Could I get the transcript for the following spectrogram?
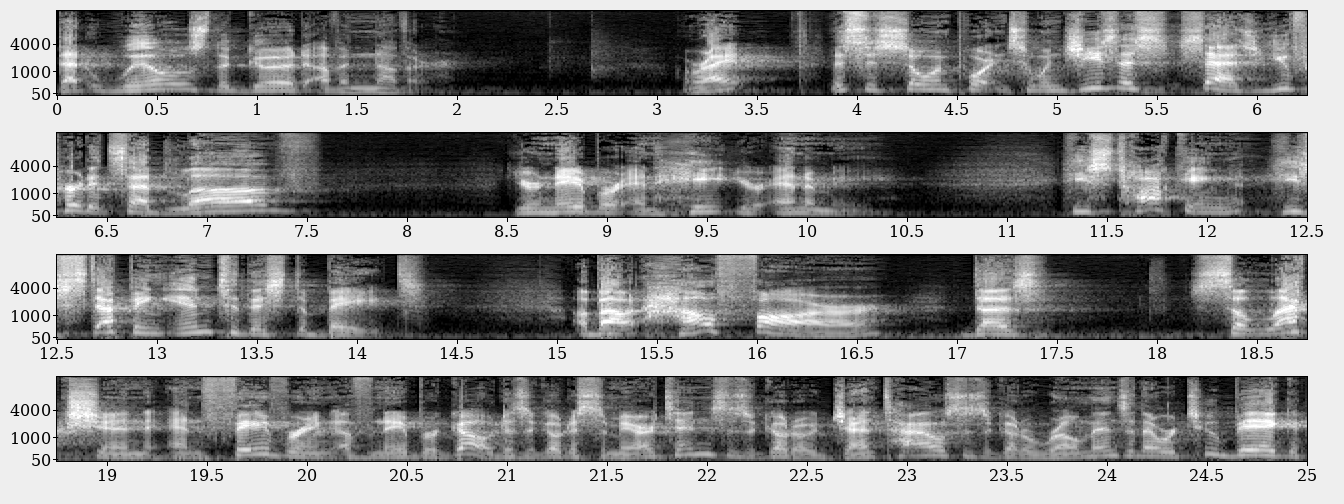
that wills the good of another. All right? This is so important. So when Jesus says, you've heard it said, love your neighbor and hate your enemy. He's talking, he's stepping into this debate about how far does selection and favoring of neighbor go? Does it go to Samaritans? Does it go to Gentiles? Does it go to Romans? And there were two big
